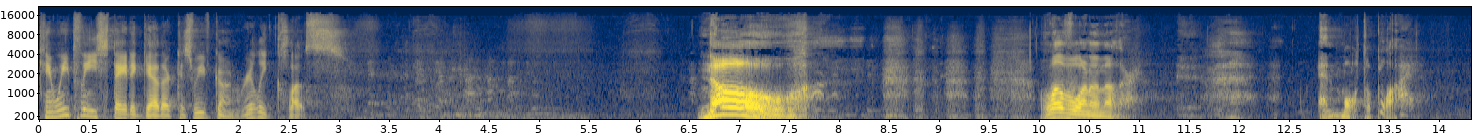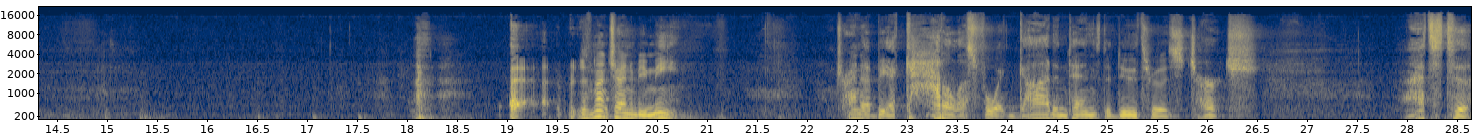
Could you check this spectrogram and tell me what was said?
can we please stay together because we've gone really close. No! Love one another and multiply. I'm not trying to be mean. I'm trying to be a catalyst for what God intends to do through His church. That's to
